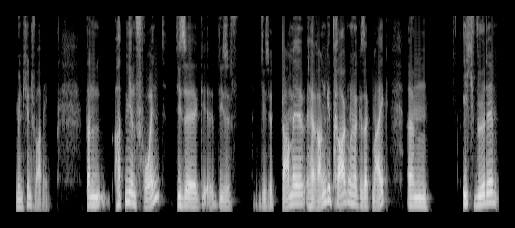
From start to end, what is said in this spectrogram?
München-Schwabing. Dann hat mir ein Freund diese, diese, diese Dame herangetragen und hat gesagt, Mike, ähm, ich würde,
